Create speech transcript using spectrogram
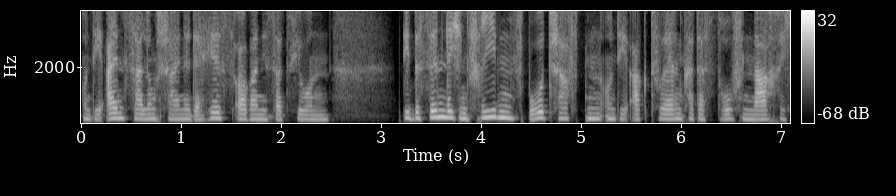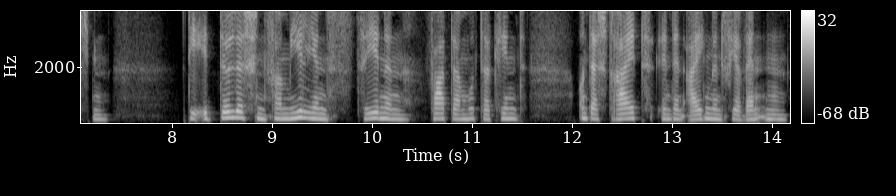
und die Einzahlungsscheine der Hilfsorganisationen, die besinnlichen Friedensbotschaften und die aktuellen Katastrophennachrichten, die idyllischen Familienszenen Vater, Mutter, Kind und der Streit in den eigenen vier Wänden,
